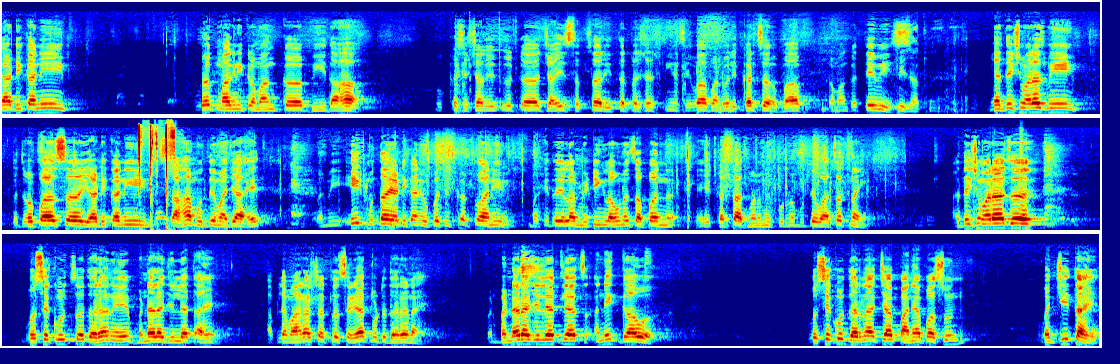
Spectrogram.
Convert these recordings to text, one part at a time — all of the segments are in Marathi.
या ठिकाणी पूरक मागणी क्रमांक बी दहा मुख्य संचालक चाळीस सत्तर इतर प्रशासकीय सेवा भांडवली खर्च बाब क्रमांक तेवीस. मी अध्यक्ष महाराज मी जवळपास या ठिकाणी सहा मुद्दे माझे आहेत पण मी एक मुद्दा या ठिकाणी उपस्थित करतो आणि बाकी तर याला मीटिंग लावूनच आपण हे करतात म्हणून मी पूर्ण मुद्दे वाचत नाही. अध्यक्ष महाराज गोसेखुर्दचं धरण हे भंडारा जिल्ह्यात आहे. आपल्या महाराष्ट्रातलं सगळ्यात मोठं धरण आहे. पण भंडारा जिल्ह्यातल्याच अनेक गावं गोसेखुर्द धरणाच्या पाण्यापासून वंचित आहेत.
